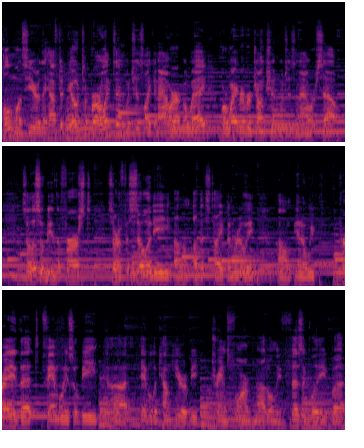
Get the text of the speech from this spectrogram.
homeless here, they have to go to Burlington, which is like an hour away, or White River Junction, which is an hour south. So this will be the first sort of facility um, of its type, and really, um, you know, we pray that families will be uh, able to come here, be transformed not only physically but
